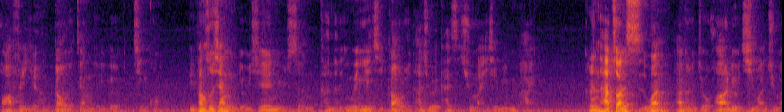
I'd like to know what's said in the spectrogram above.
花费也很高的这样的一个情况。比方说像有一些女生，可能因为业绩高了，她就会开始去买一些名牌，可能她赚十万，她可能就花六七万去买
